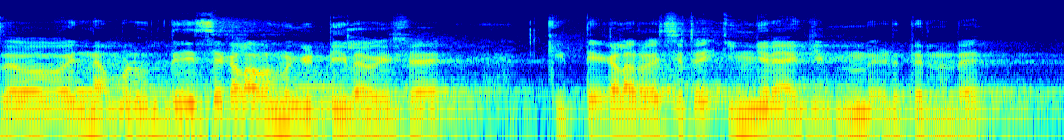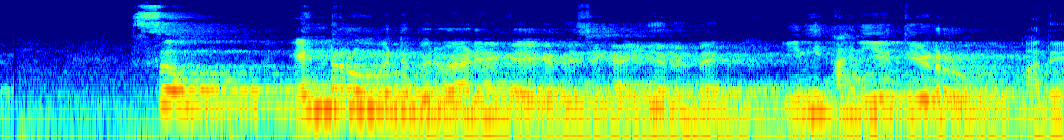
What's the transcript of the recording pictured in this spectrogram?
സോ നമ്മൾ ഉദ്ദേശിച്ച കളറൊന്നും കിട്ടിയില്ല. പക്ഷേ കിട്ടിയ കളർ വെച്ചിട്ട് ഇങ്ങനെ ആക്കി എടുത്തിട്ടുണ്ട്. സോ എന്റെ റൂമിന്റെ പരിപാടിയൊക്കെ ഏകദേശം കഴിഞ്ഞിട്ടുണ്ട്. ഇനി അനിയത്തിയുടെ റൂം അതെ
